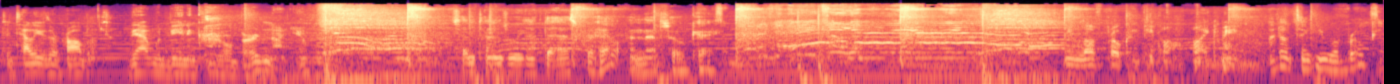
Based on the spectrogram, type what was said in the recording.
to tell you their problems. That would be an incredible burden on you. Sometimes we have to ask for help, and that's okay. You love broken people like me. I don't think you were broken.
